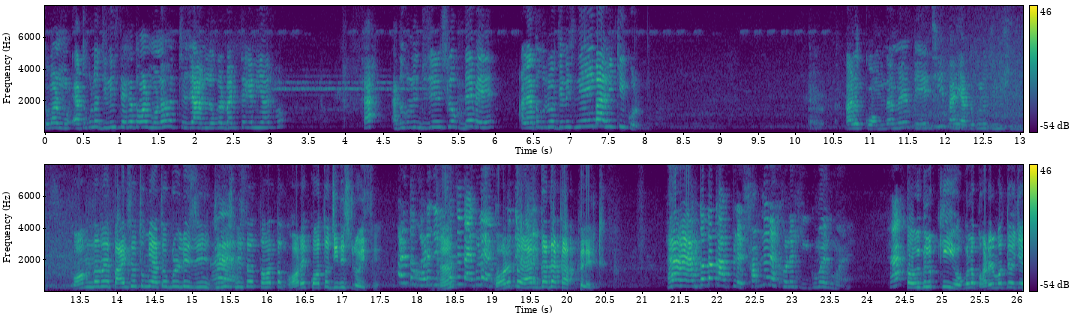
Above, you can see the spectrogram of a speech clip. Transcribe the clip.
তোমার এতগুলো জিনিস দেখে তোমার মনে হচ্ছে যে আমি লোকের বাড়ি থেকে নিয়ে আসব? এতগুলো জিনিস লোক দেবে আর এতগুলো জিনিস নিয়েই বা আমি কি করব? আর কম দামে পেয়েছি তাই এতগুলো জিনিস নিয়েছি। কম দামে পাইছো তুমি এতগুলো জিনিস হ্যাঁ। নিছো তোমার তো ঘরে কত জিনিস রয়েছে? আরে তো ঘরে জিনিস হ্যাঁ? আছে তাই বলে ঘরে তো এক গাদা কাপ প্লেট হ্যাঁ হ্যাঁ এক কথা কাপ প্লেট স্বপ্নে দেখো নাকি ঘুমায় ঘুমায়। হ্যাঁ? তো ওইগুলো কি? ওগুলো ঘরের মধ্যে ওই যে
